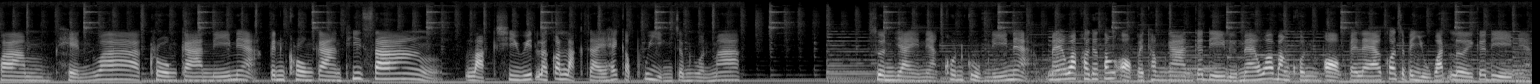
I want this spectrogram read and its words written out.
ความเห็นว่าโครงการนี้เนี่ยเป็นโครงการที่สร้างหลักชีวิตแล้วก็หลักใจให้กับผู้หญิงจำนวนมาก ส่วนใหญ่เนี่ยคนกลุ่มนี้เนี่ยแม้ว่าเขาจะต้องออกไปทำงานก็ดี หรือแม้ว่าบางคนออกไปแล้วก็จะไปอยู่วัดเลยก็ดีเนี่ย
